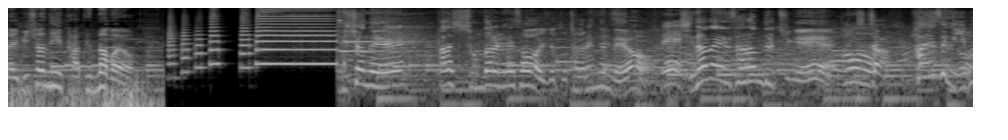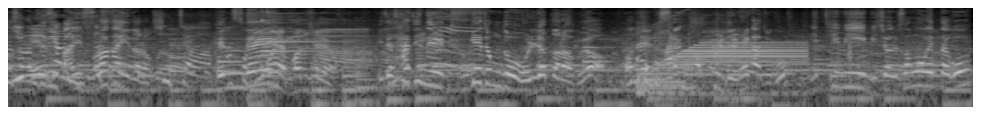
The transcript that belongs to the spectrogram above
자, 이 미션이 다 됐나봐요. 미션을 하나씩 전달을 해서 이제 도착을 했는데요. 네. 지나다니는 사람들 중에 어. 진짜 하얀색 입은 사람들이 많이 있었어. 돌아다니더라고요. 진짜. 근데 봐주세요. 이제 사진을 두 개 정도 올렸더라고요. 어제 다른 커플들 해가지고 이 팀이 미션을 성공했다고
